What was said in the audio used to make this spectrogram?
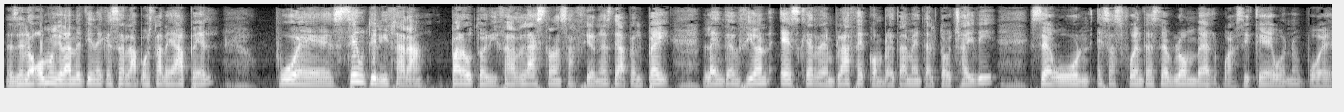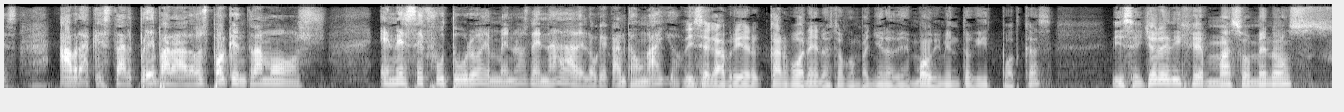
Desde luego, muy grande tiene que ser la apuesta de Apple, pues se utilizará para autorizar las transacciones de Apple Pay. La intención es que reemplace completamente el Touch ID según esas fuentes de Bloomberg, pues así que bueno, pues habrá que estar preparados porque entramos en ese futuro en menos de nada de lo que canta un gallo. Dice Gabriel Carbone, nuestro compañero de Movimiento Git Podcast. Dice, yo le dije más o menos,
